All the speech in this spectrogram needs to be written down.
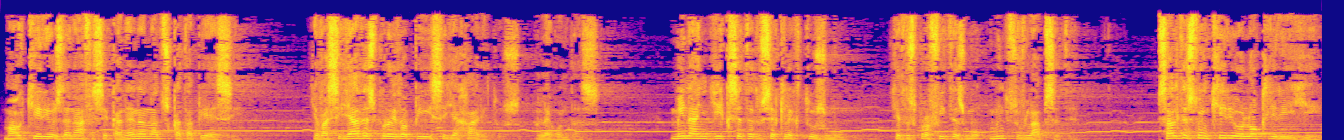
Μα ο Κύριος δεν άφησε κανένα να τους καταπιέσει και βασιλιάδες προειδοποίησε για χάρη τους, λέγοντας «Μην αγγίξετε τους εκλεκτούς μου και τους προφήτες μου μην τους βλάψετε. Ψάλτε στον Κύριο ολόκληρη η γη,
